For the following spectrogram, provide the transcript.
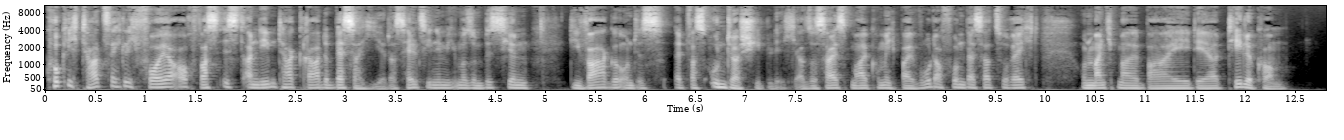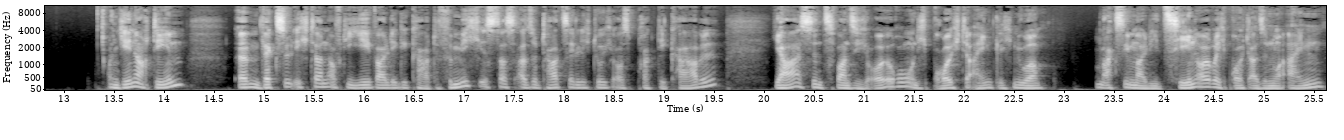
gucke ich tatsächlich vorher auch, was ist an dem Tag gerade besser hier. Das hält sich nämlich immer so ein bisschen die Waage und ist etwas unterschiedlich. Also das heißt, mal komme ich bei Vodafone besser zurecht und manchmal bei der Telekom. Und je nachdem, ähm, wechsle ich dann auf die jeweilige Karte. Für mich ist das also tatsächlich durchaus praktikabel. Ja, es sind 20 Euro und ich bräuchte eigentlich nur maximal die 10 Euro. Ich bräuchte also nur einen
